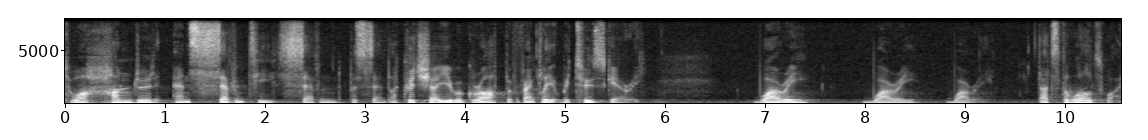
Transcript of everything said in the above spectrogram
to 177%. I could show you a graph, but frankly, it would be too scary. Worry, worry, worry. That's the world's way.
